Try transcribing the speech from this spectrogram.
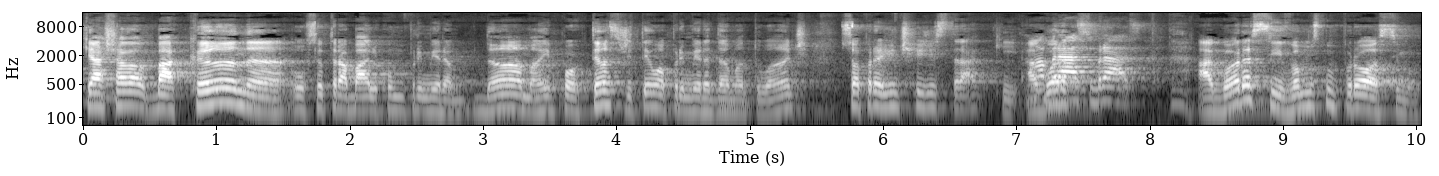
que achava bacana o seu trabalho como primeira dama, a importância de ter uma primeira dama atuante, só para a gente registrar aqui. Um Agora, abraço, braço. Agora sim, vamos para o próximo.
